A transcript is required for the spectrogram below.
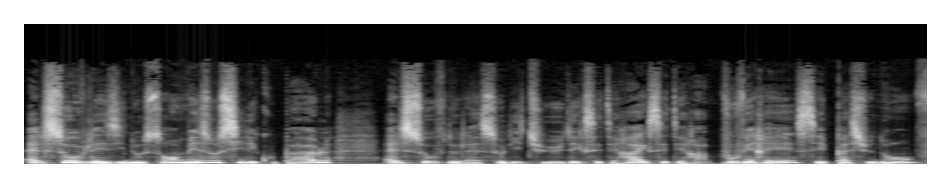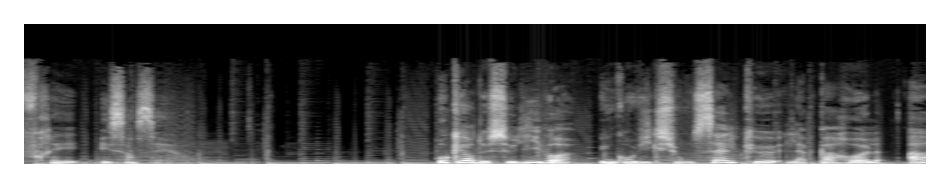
elle sauve les innocents, mais aussi les coupables, elle sauve de la solitude, etc. etc. Vous verrez, c'est passionnant, frais et sincère. Au cœur de ce livre, une conviction, celle que la parole a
